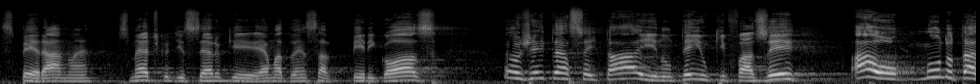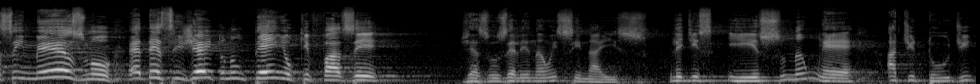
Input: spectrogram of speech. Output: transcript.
esperar, não é? Os médicos disseram que é uma doença perigosa, O jeito é aceitar e não tem o que fazer. Ah, o mundo está assim mesmo, é desse jeito, não tem o que fazer. Jesus ele não ensina isso. Ele diz: isso não é atitude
